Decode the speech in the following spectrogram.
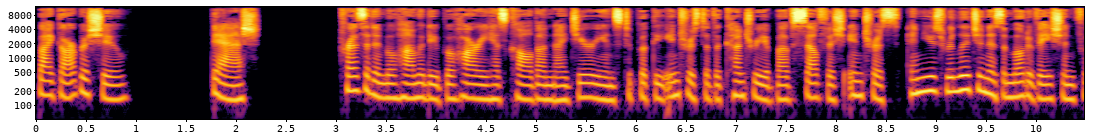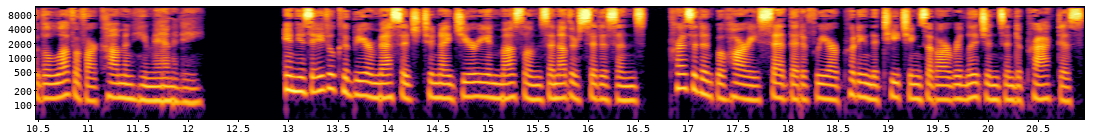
By Garba Shehu. Dash. President Muhammadu Buhari has called on Nigerians to put the interest of the country above selfish interests and use religion as a motivation for the love of our common humanity. In his al Kabir message to Nigerian Muslims and other citizens, President Buhari said that if we are putting the teachings of our religions into practice,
